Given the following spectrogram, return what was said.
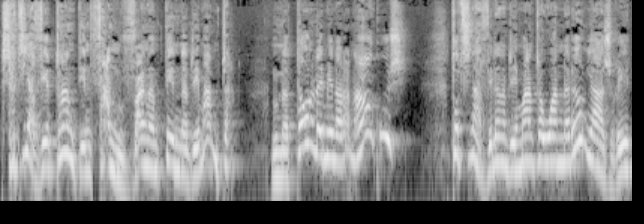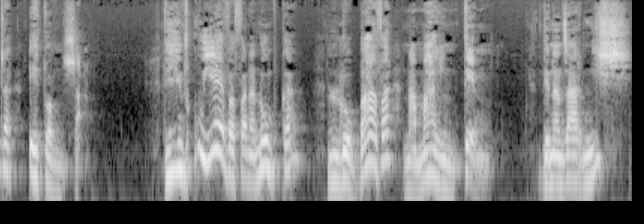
Satria avy hatrany dia ny fanovana ny tenin'Andriamanitra no nataon'ilay menarana ankozy, toa tsy navelan'Andriamanitra hohaninareo ny hazo rehetra eto amin'izany. Dia indro koa i Eva fa nanomboka niloa-bava namaly ny teniny. dia nanjary nisy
